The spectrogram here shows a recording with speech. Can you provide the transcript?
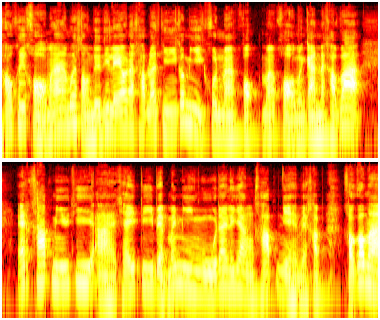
เขาเคยขอมาเมื่อ 2 เดือนที่แล้วนะครับ แล้วทีนี้ก็มีคนมาขอมาขอเหมือนกันนะครับว่า แอดครับมีวิธีอ่าใช้ตีแบบไม่มีงูได้หรือยังครับเนี่ยเห็นไหมครับเขาก็มา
